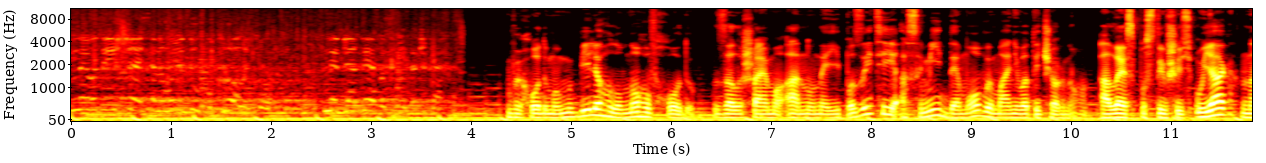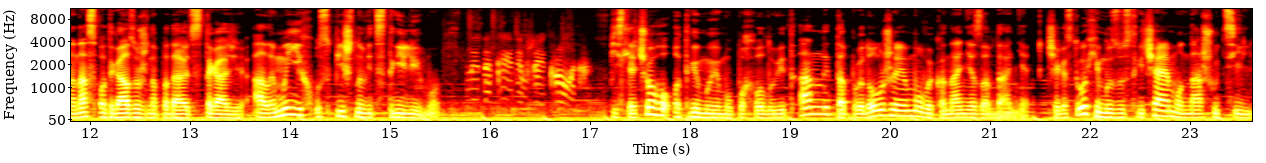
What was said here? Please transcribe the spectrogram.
Не витріщайся на мою духу, кролику. Не для тебе, квіточка. Виходимо ми біля головного входу, залишаємо Анну на її позиції, а самі йдемо виманювати чорного. Але спустившись у яр, на нас одразу ж нападають стражі, але ми їх успішно відстрілюємо. Не такий Після чого отримуємо похвалу від Анни та продовжуємо виконання завдання. Через трохи ми зустрічаємо нашу ціль,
